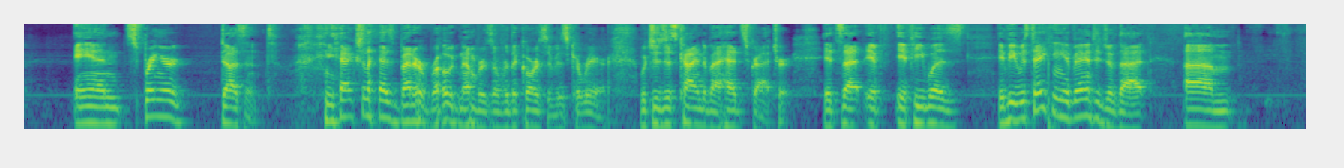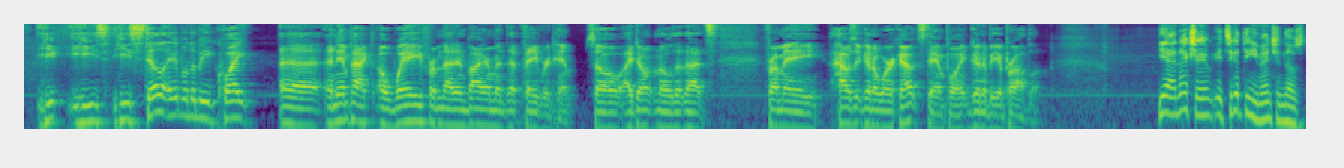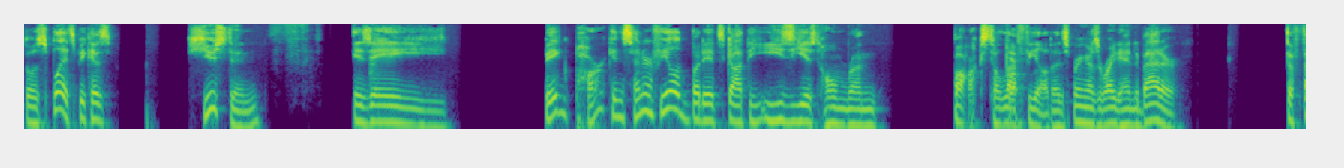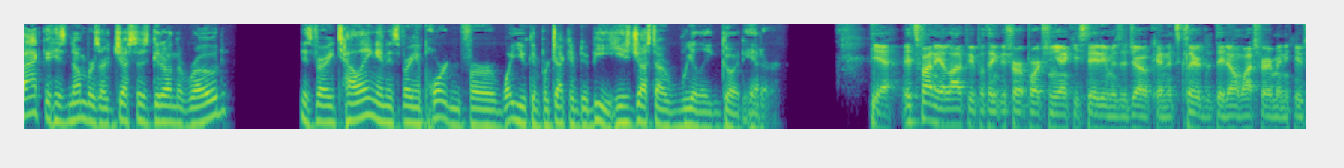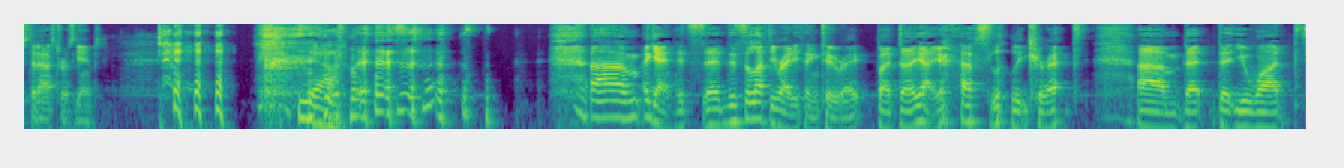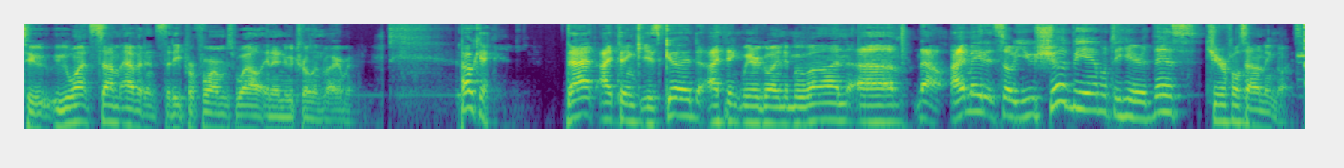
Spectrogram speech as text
and Springer doesn't. he actually has better road numbers over the course of his career, which is just kind of a head scratcher. It's that if if he was if he was taking advantage of that, um, he he's he's still able to be quite uh, an impact away from that environment that favored him. So I don't know that that's from a how's it going to work out standpoint going to be a problem. Yeah, and actually, it's a good thing you mentioned those those splits because Houston is a big park in center field, but it's got the easiest home run box to left field, and Springer's a right-handed batter. The fact that his numbers are just as good on the road is very telling, and it's very important for what you can project him to be. He's just a really good hitter. Yeah, it's funny. A lot of people think the short porch in Yankee Stadium is a joke, and it's clear that they don't watch very many Houston Astros games. yeah. um, again, it's uh, it's a lefty righty thing too, right? But uh, yeah, you're absolutely correct. Um, that that you want to you want some evidence that he performs well in a neutral environment. Okay, that I think is good. I think we are going to move on. Um, now, I made it so you should be able to hear this cheerful sounding noise.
